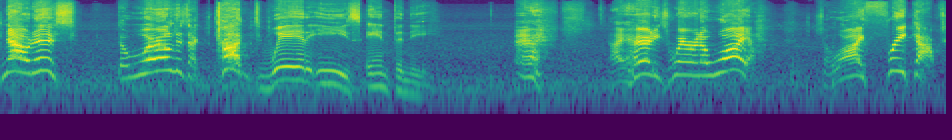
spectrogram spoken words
Now this! The world is a cunt! Where is Anthony? Eh, I heard he's wearing a wire, so I freak out.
